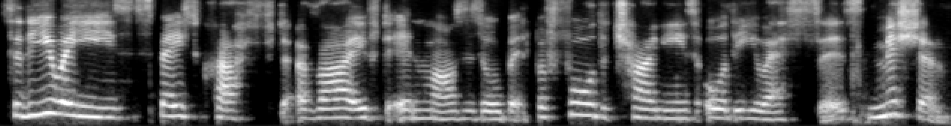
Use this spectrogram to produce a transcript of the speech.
So the UAE's spacecraft arrived in Mars's orbit before the Chinese or the US's mission.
